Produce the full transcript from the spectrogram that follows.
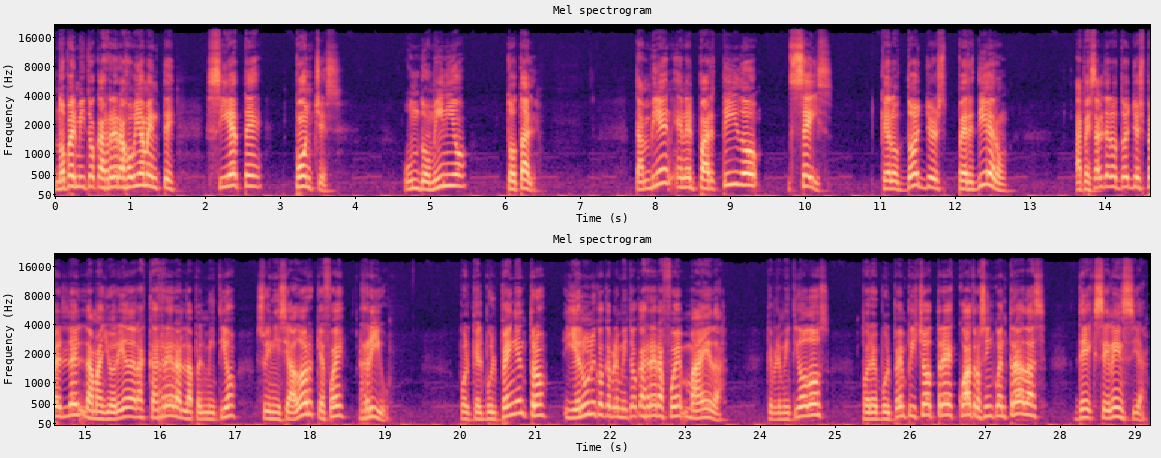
No permitió carreras, obviamente. Siete ponches. Un dominio total. También en el partido 6 que los Dodgers perdieron, a pesar de los Dodgers perder, la mayoría de las carreras la permitió su iniciador, que fue Ryu. Porque el bullpen entró y el único que permitió carreras fue Maeda, que permitió dos, pero el bullpen pichó 3, 4, 5 entradas de excelencia.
